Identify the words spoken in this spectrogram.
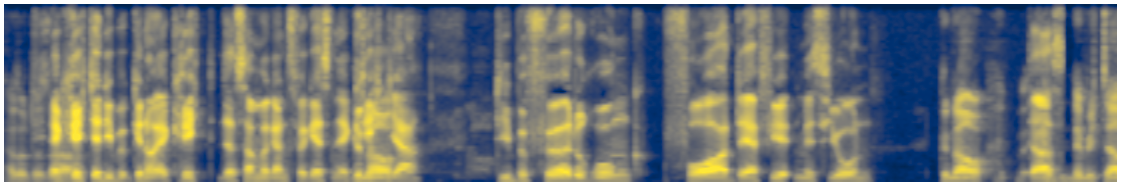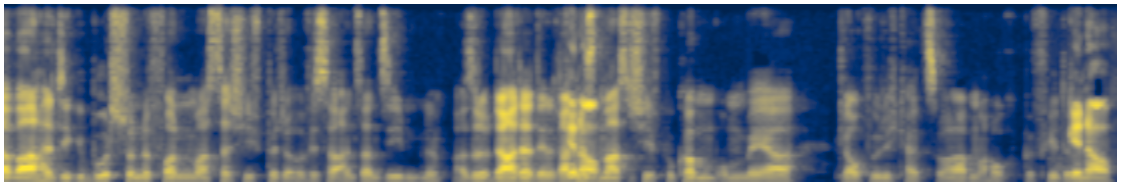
Also, dass Er kriegt ja die, genau, er kriegt, das haben wir ganz vergessen, er Genau. kriegt ja die Beförderung vor der vierten Mission. Genau, Das- nämlich da war halt die Geburtsstunde von Master Chief Better Officer 117, ne? Also da hat er den Rang Genau. des Master Chief bekommen, um mehr Glaubwürdigkeit zu haben, auch Befehle Genau,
